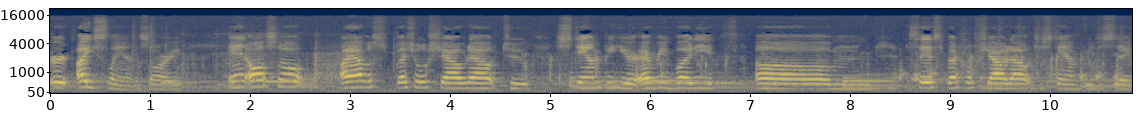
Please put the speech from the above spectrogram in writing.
or Iceland, sorry. And also I have a special shout out to Stampy here. Everybody um say a special shout out to Stampy. Just say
